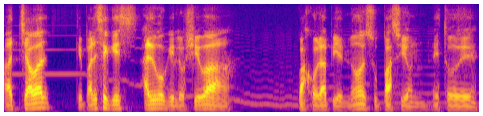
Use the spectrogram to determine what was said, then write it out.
Achaval, que parece que es algo que lo lleva bajo la piel, ¿no? Es su pasión, esto de,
